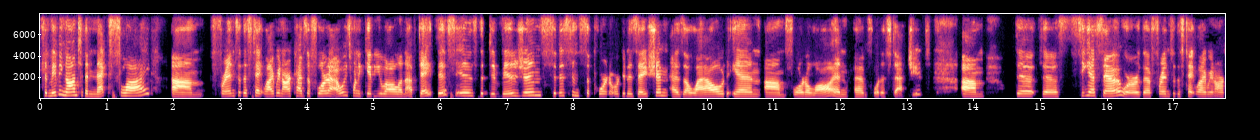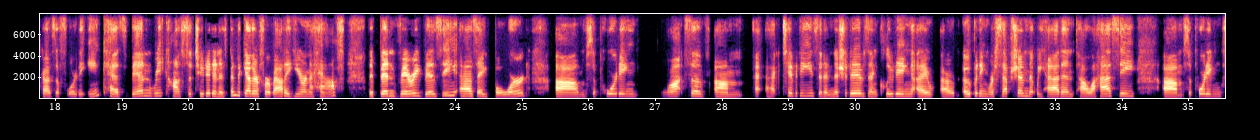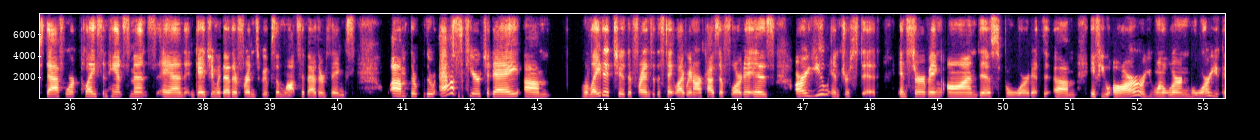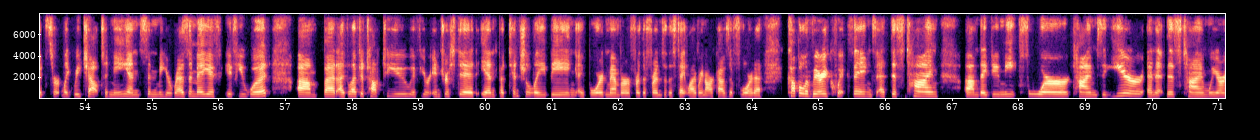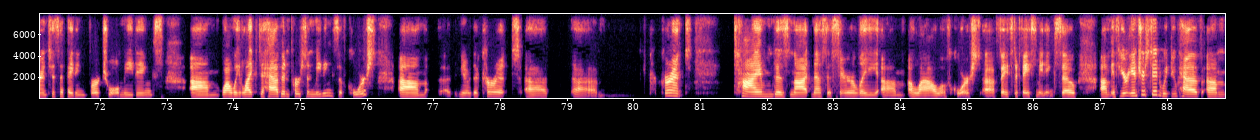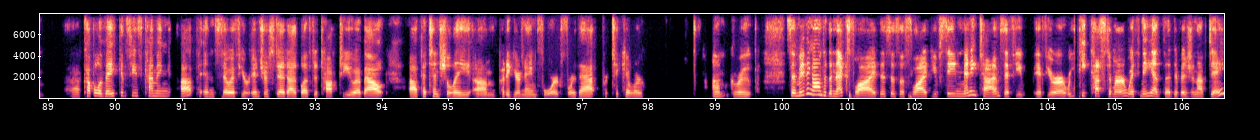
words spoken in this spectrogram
So moving on to the next slide, um, Friends of the State Library and Archives of Florida, I always want to give you all an update. This is the division citizen support organization as allowed in um, Florida law and, and Florida statutes. Um, the, the CSO or the Friends of the State Library and Archives of Florida Inc. has been reconstituted and has been together for about a year and a half. They've been very busy as a board um, supporting lots of um, activities and initiatives, including an opening reception that we had in Tallahassee, um, supporting staff workplace enhancements and engaging with other friends groups and lots of other things. Um, the, the, ask here today um, related to the Friends of the State Library and Archives of Florida is, are you interested in serving on this board. Um, if you are or you want to learn more, you could certainly reach out to me and send me your resume if, if you would. Um, but I'd love to talk to you if you're interested in potentially being a board member for the Friends of the State Library and Archives of Florida. A couple of very quick things at this time. Um, they do meet four times a year, and at this time we are anticipating virtual meetings. Um, while we like to have in-person meetings, of course, um, uh, you know, the current uh, um, current time does not necessarily um, allow, of course, uh, face-to-face -face meetings. So um, if you're interested, we do have a couple of vacancies coming up. And so if you're interested, I'd love to talk to you about uh, potentially um, putting your name forward for that particular um, group. So moving on to the next slide, this is a slide you've seen many times if you if you're a repeat customer with me at the division update.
